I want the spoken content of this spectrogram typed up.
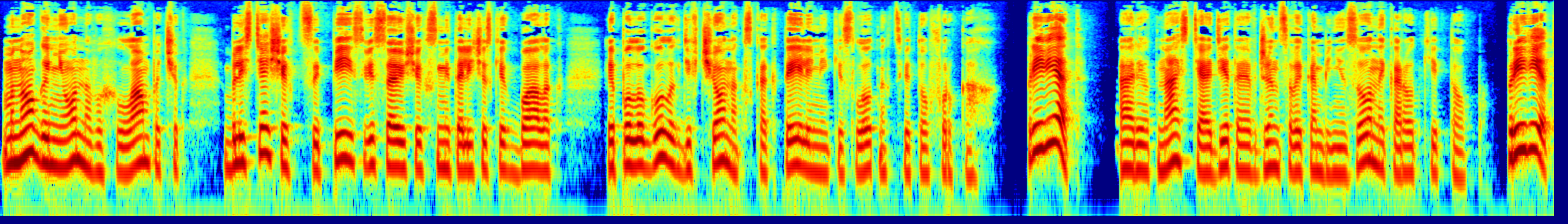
Много неоновых лампочек, блестящих цепей, свисающих с металлических балок, и полуголых девчонок с коктейлями кислотных цветов в руках. «Привет!» Орет Настя, одетая в джинсовый комбинезон и короткий топ. «Привет!»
